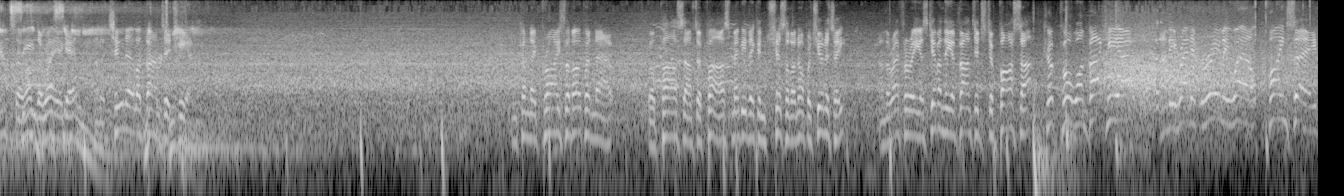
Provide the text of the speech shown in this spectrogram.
FC So underway again. And a 2-0 advantage here. And can they prize them open now? Well, pass after pass, maybe they can chisel an opportunity. And the referee has given the advantage to Barca. Could pull one back here. And he read it really well. Fine save.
